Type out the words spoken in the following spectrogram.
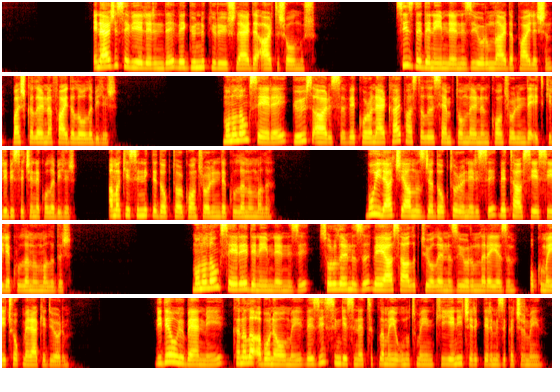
Enerji seviyelerinde ve günlük yürüyüşlerde artış olmuş. Siz de deneyimlerinizi yorumlarda paylaşın, başkalarına faydalı olabilir. Monolong SR, göğüs ağrısı ve koroner kalp hastalığı semptomlarının kontrolünde etkili bir seçenek olabilir. Ama kesinlikle doktor kontrolünde kullanılmalı. Bu ilaç yalnızca doktor önerisi ve tavsiyesiyle kullanılmalıdır. Monolong SR deneyimlerinizi, sorularınızı veya sağlık tüyolarınızı yorumlara yazın. Okumayı çok merak ediyorum. Videoyu beğenmeyi, kanala abone olmayı ve zil simgesine tıklamayı unutmayın ki yeni içeriklerimizi kaçırmayın.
